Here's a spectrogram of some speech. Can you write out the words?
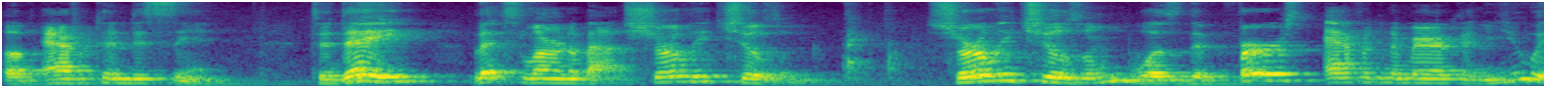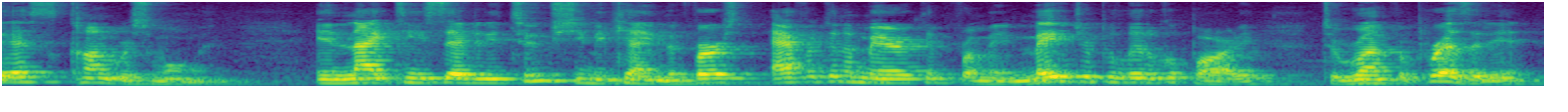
of African descent. Today, let's learn about Shirley Chisholm. Shirley Chisholm was the first African American U.S. Congresswoman. In 1972, she became the first African American from a major political party to run for president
